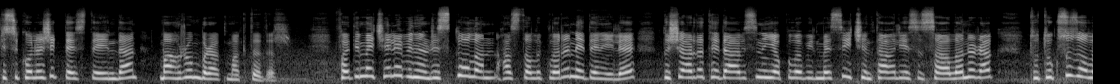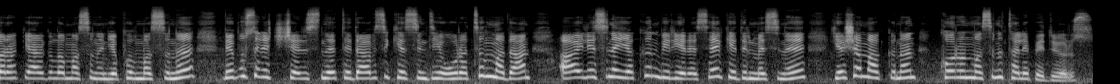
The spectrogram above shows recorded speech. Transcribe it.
psikolojik desteğinden mahrum bırakmaktadır. Fadime Çelebi'nin riskli olan hastalıkları nedeniyle dışarıda tedavisinin yapılabilmesi için tahliyesi sağlanarak tutuksuz olarak yargılamasının yapılmasını ve bu süreç içerisinde tedavisi kesintiye uğratılmadan ailesine yakın bir yere sevk edilmesini, yaşam hakkının korunmasını talep ediyoruz.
